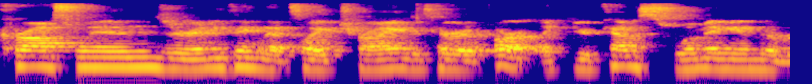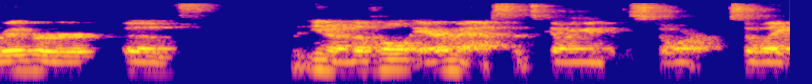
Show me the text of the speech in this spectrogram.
crosswinds or anything that's like trying to tear it apart. Like you're kind of swimming in the river of, you know, the whole air mass that's going into the storm. So like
